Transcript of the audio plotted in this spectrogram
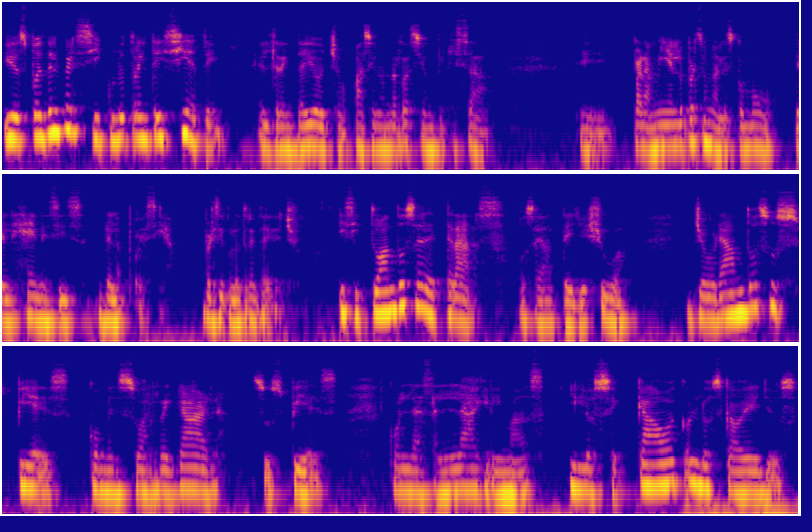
Y después del versículo 37, el 38 hace una narración que quizá eh, para mí en lo personal es como el génesis de la poesía. Versículo 38. Y situándose detrás, o sea, de Yeshua, llorando a sus pies, comenzó a regar sus pies con las lágrimas y los secaba con los cabellos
